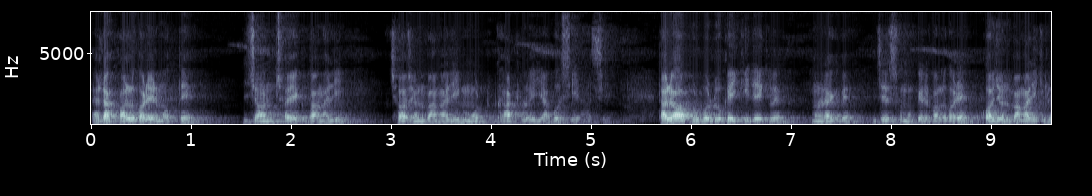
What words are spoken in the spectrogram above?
একটা হল ঘরের মধ্যে জন ছয়েক বাঙালি ছজন বাঙালি মোট ঘাট লইয়া বসিয়া আছে। তাহলে অপূর্ব ঢুকেই কি দেখলেন? মনে রাখবে যে সুমুখের হল ঘরে কজন বাঙালি ছিল?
